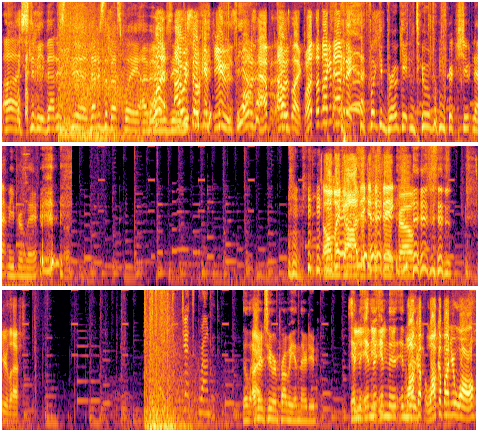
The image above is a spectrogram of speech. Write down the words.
Uh, Stivy, that is the that is the best play I've ever What? seen. I was so confused. Yeah. What was happening? I was like, what the fuck is happening? I fucking broke it and two of them were shooting at me from there. oh my god, they did the fake, bro. to your left. Jett's grounded. The All other right. two are probably in there, dude. in the, in, the in the in walk the walk up walk up on your wall.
